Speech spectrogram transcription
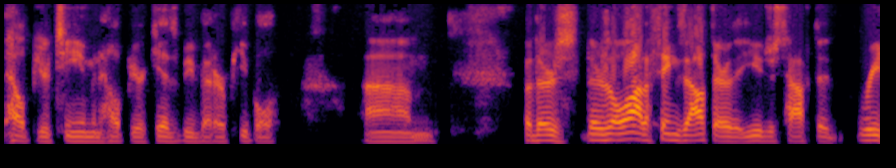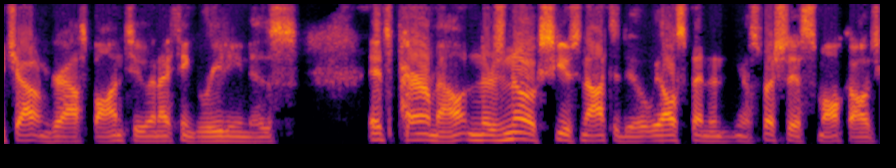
help your team and help your kids be better people. Um, but there's there's a lot of things out there that you just have to reach out and grasp onto. And i think reading is it's paramount and there's no excuse not to do it. We all spend you know especially as small college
